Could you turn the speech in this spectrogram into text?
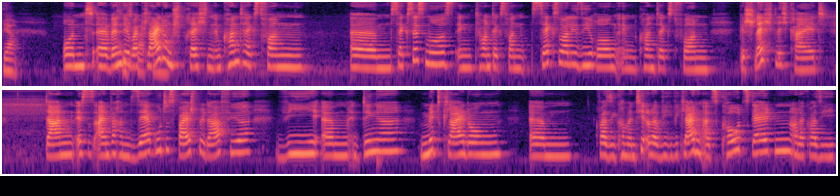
Ja. Und äh, wenn wir über Kleidung sprechen im Kontext von ähm, Sexismus, im Kontext von Sexualisierung, im Kontext von Geschlechtlichkeit, dann ist es einfach ein sehr gutes Beispiel dafür, wie ähm, Dinge mit Kleidung ähm, quasi kommentiert oder wie, wie Kleidung als Codes gelten oder quasi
